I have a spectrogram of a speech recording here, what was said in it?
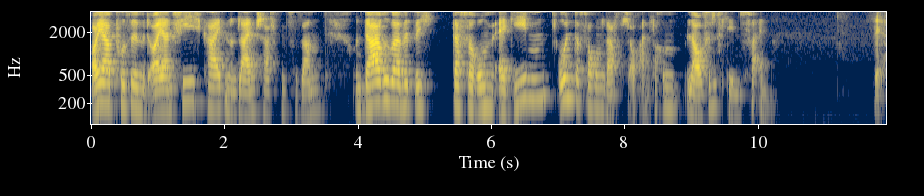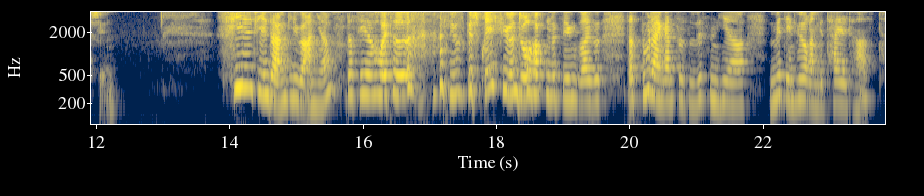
euer Puzzle mit euren Fähigkeiten und Leidenschaften zusammen. Und darüber wird sich das Warum ergeben und das Warum darf sich auch einfach im Laufe des Lebens verändern. Sehr schön. Vielen, vielen Dank, liebe Anja, dass wir heute dieses Gespräch führen durften, beziehungsweise dass du dein ganzes Wissen hier mit den Hörern geteilt hast.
